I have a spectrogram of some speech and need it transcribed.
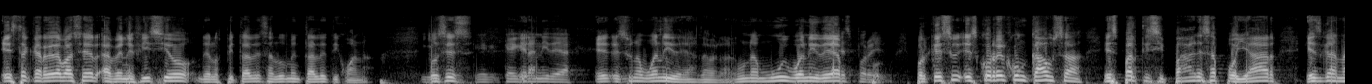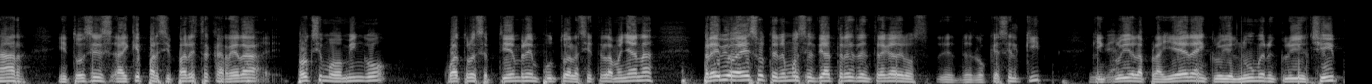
esta carrera va a ser a beneficio del Hospital de Salud Mental de Tijuana. Entonces, qué, gran idea. Es, una buena idea, la verdad, una muy buena idea. Es por ello. Porque es, es correr con causa, es participar, es apoyar, es ganar. Entonces hay que participar esta carrera próximo domingo, 4 de septiembre, en punto de las 7 de la mañana. Previo a eso tenemos el día 3 la entrega de, los, de, lo que es el kit, que incluye la playera, incluye el número, incluye el chip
